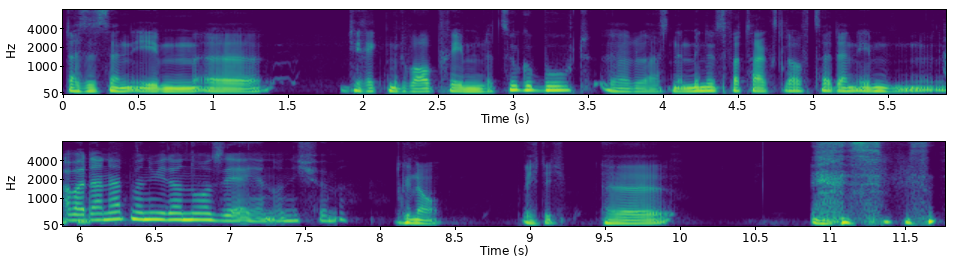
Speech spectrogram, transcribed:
Das ist dann eben äh, direkt mit Wow Premium dazu gebucht. Äh, du hast eine Mindestvertragslaufzeit dann eben. Äh, Aber dann hat man wieder nur Serien und nicht Filme. Genau, richtig. Äh,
